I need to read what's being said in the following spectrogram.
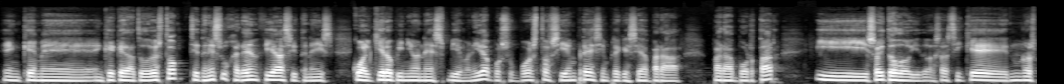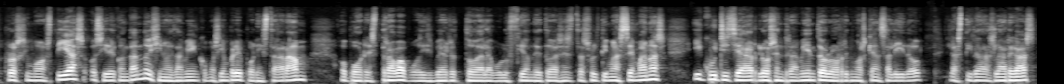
en qué, me, en qué queda todo esto. Si tenéis sugerencias, si tenéis cualquier opinión es bienvenida, por supuesto, siempre, siempre que sea para, para aportar y soy todo oídos, así que en unos próximos días os iré contando y si no también como siempre por Instagram o por Strava podéis ver toda la evolución de todas estas últimas semanas y cuchichear los entrenamientos, los ritmos que han salido, las tiradas largas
